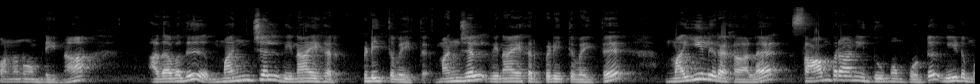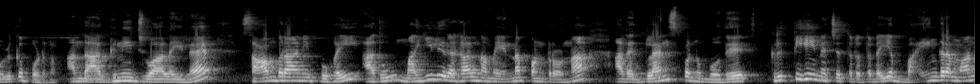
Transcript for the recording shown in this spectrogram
பண்ணணும் அப்படின்னா அதாவது மஞ்சள் விநாயகர் பிடித்து வைத்து மஞ்சள் விநாயகர் பிடித்து வைத்து மயிலிறகால சாம்பிராணி தூபம் போட்டு வீடு முழுக்க போடணும். அந்த அக்னி ஜுவாலையில சாம்பிராணி புகை அதுவும் மயிலிறகால் நம்ம என்ன பண்றோம்னா அதை கிளான்ஸ் பண்ணும்போது கிருத்திகை நட்சத்திரத்துடைய பயங்கரமான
